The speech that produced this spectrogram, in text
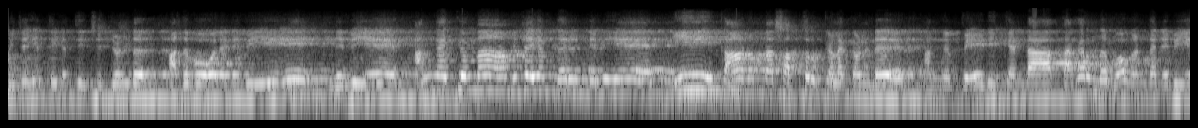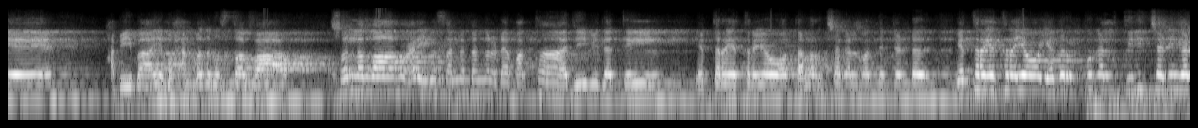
വിജയത്തിലെത്തിച്ചിട്ടുണ്ട്. അതുപോലെ നബിയെ നബിയെ അങ്ങയ്ക്കും ആ വിജയം തരും നബിയെ. ഈ കാണുന്ന ശത്രുക്കളെ കൊണ്ട് അങ്ങ് പേടിക്കണ്ട. തകർന്നു പോകണ്ട നബിയെ. ഹബീബായ മുഹമ്മദ് മുസ്തഫ സല്ലല്ലാഹു അലൈഹി വസല്ലം തങ്ങളുടെ മക്ക ജീവിതത്തിൽ എത്രയെത്രയോ തളർച്ചകൾ വന്നിട്ടുണ്ട്. എത്രയെത്രയോ എതിർപ്പുകൾ തിരിച്ചടികൾ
